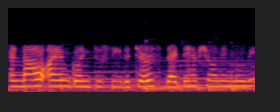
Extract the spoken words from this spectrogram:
And now I am going to see the church that they have shown in movie.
